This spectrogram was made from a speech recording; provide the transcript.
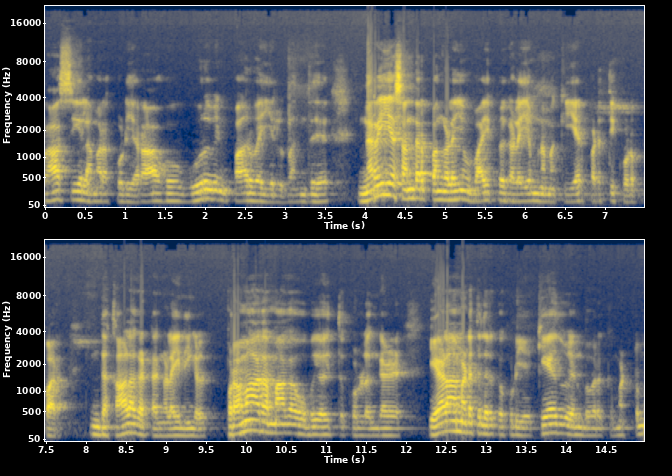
ராசியில் அமரக்கூடிய ராகு குருவின் பார்வையில் வந்து நிறைய சந்தர்ப்பங்களையும் வாய்ப்புகளையும் நமக்கு ஏற்படுத்தி கொடுப்பார். இந்த காலகட்டங்களை நீங்கள் பிரமாதமாக உபயோகித்து கொள்ளுங்கள். ஏழாம் இடத்தில் இருக்கக்கூடிய கேது என்பவருக்கு மட்டும்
